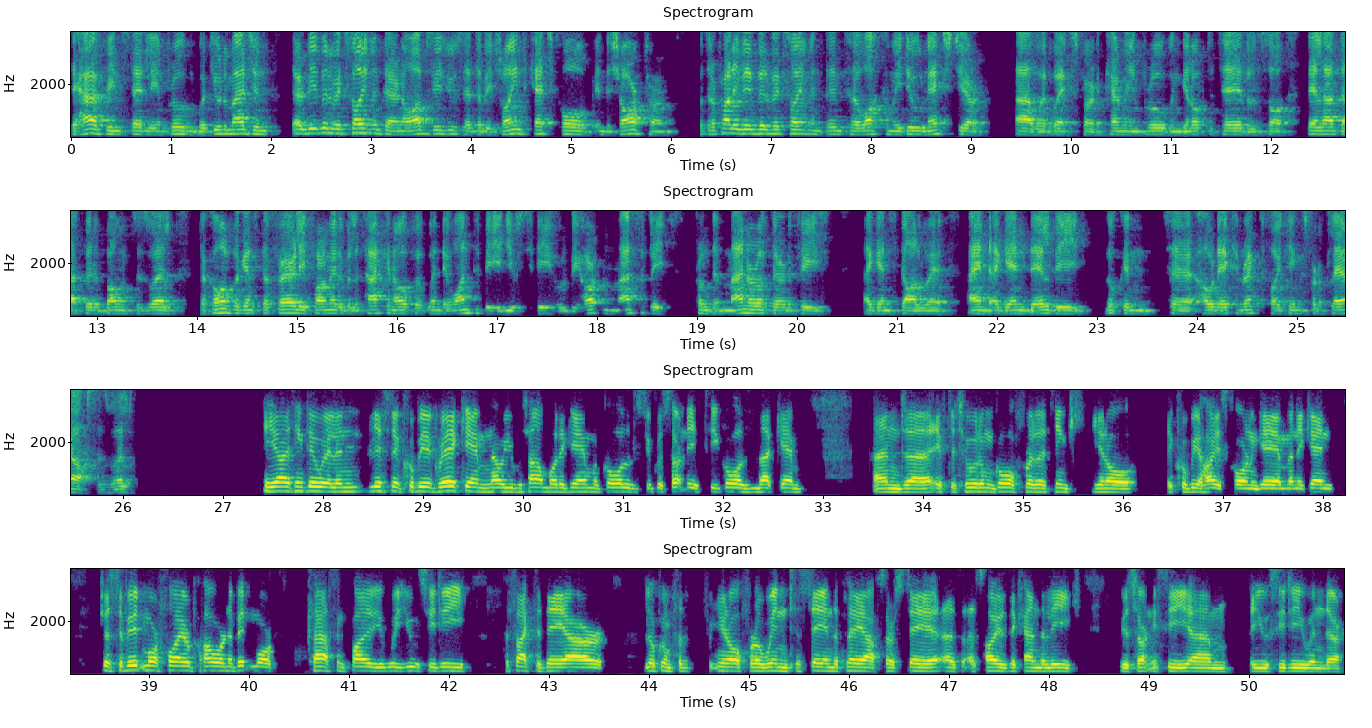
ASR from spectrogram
they have been steadily improving. But you'd imagine there'd be a bit of excitement there. Now, obviously, as you said, they'll be trying to catch Cobh in the short term, but there'll probably be a bit of excitement into what can we do next year uh, with Wexford? Can we improve and get up the table? So they'll have that bit of bounce as well. They're coming up against a fairly formidable attacking outfit when they want to be in UCD, who will be hurting massively from the manner of their defeat against Galway. And again, they'll be looking to how they can rectify things for the playoffs as well. Yeah, I think they will. And listen, it could be a great game. Now you were talking about a game with goals. You could certainly see goals in that game. And uh, if the two of them go for it, I think you know it could be a high scoring game. And again, just a bit more firepower and a bit more class and quality with UCD. The fact that they are looking for you know for a win to stay in the playoffs or stay as, as high as they can the league, you'll certainly see um, a UCD win there.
